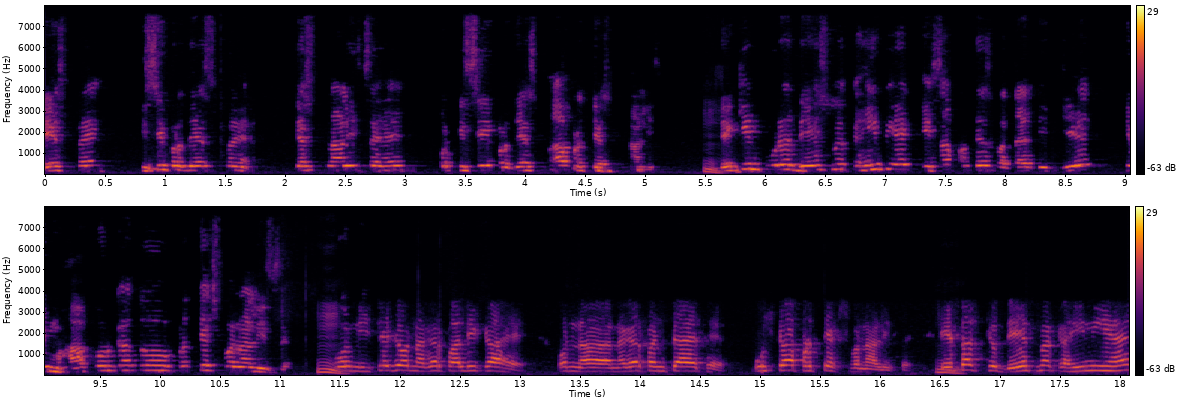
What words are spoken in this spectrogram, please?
देश में किसी प्रदेश में प्रत्यक्ष प्रणाली से है और किसी प्रदेश में अप्रत्यक्ष प्रणाली से लेकिन पूरे देश में कहीं भी एक ऐसा प्रदेश बता दीजिए कि महापौर का तो प्रत्यक्ष प्रणाली से और नीचे जो नगर पालिका है और नगर पंचायत है उसका प्रत्यक्ष प्रणाली से ऐसा जो देश में कहीं नहीं है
